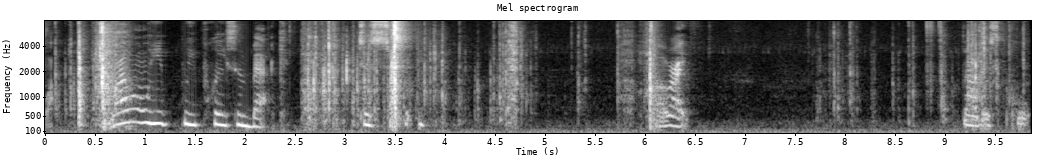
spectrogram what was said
Why, why won't he we place him back? Just all right. That was cool.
